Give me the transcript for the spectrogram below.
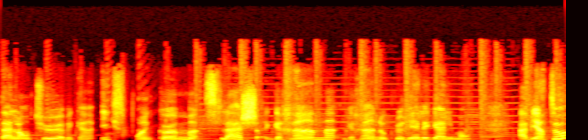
talentueux avec un x.com, slash grain, grain au pluriel également. À bientôt!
